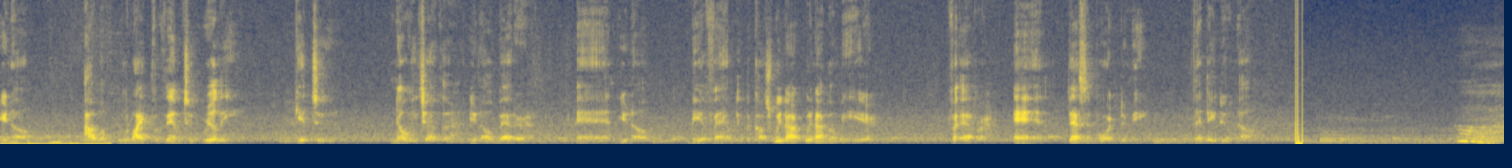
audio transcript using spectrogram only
you know, I like for them to really get to know each other, you know, better, and you know, be a family because we're not we're not gonna be here forever, and that's important to me that they do know.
